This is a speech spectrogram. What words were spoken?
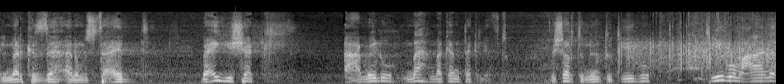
المركز ده أنا مستعد بأي شكل أعمله مهما كان تكلفته بشرط إن أنتوا تيجوا تيجوا معانا.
